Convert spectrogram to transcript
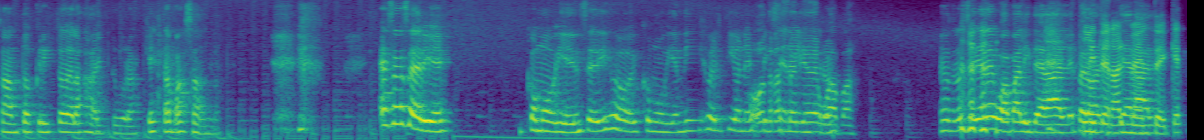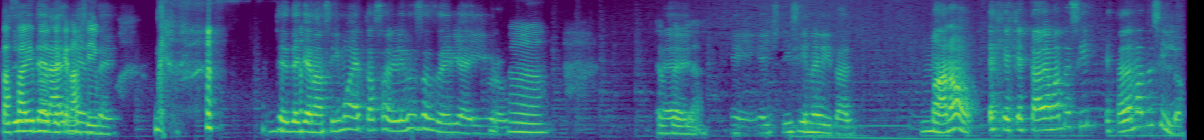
Santo Cristo de las alturas. ¿Qué está pasando? Esa serie, como bien se dijo, como bien dijo el tío Netflix Otra en el serie de intro, guapa. es Otra serie de guapa, literal. pero Literalmente, literal, que está saliendo desde que nacimos. Desde que nacimos está saliendo esa serie ahí, bro. Ah, es Eh, verdad. En HD cine y tal. Mano, es que, es que está de más decir, está de más decirlo.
